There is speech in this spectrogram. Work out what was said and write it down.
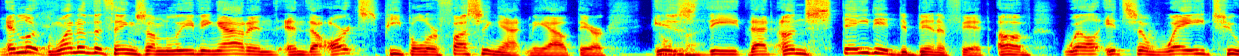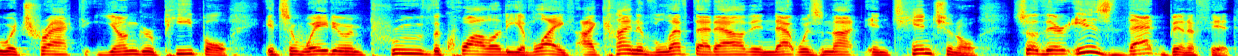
And look, one of the things I'm leaving out, and, and the arts people are fussing at me out there, is the that unstated benefit of well, it's a way to attract younger people. It's a way to improve the quality of life. I kind of left that out, and that was not intentional. So there is that benefit.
